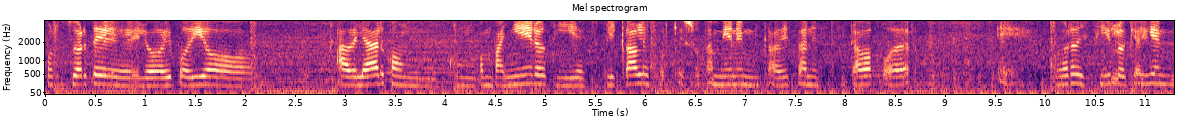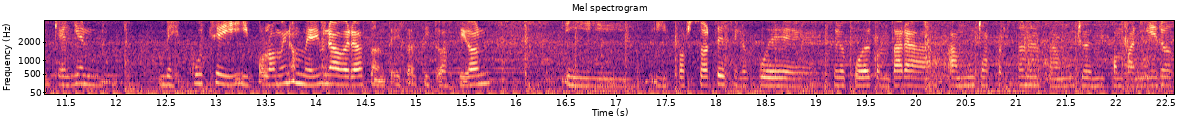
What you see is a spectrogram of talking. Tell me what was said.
por suerte, lo he podido hablar con, con, compañeros y explicarles porque yo también en mi cabeza necesitaba poder eh, poder decirlo, que alguien, que alguien me escuche y, por lo menos me dé un abrazo ante esa situación. Y, por suerte se lo pude, se lo pude contar a, a, muchas personas, a muchos de mis compañeros.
